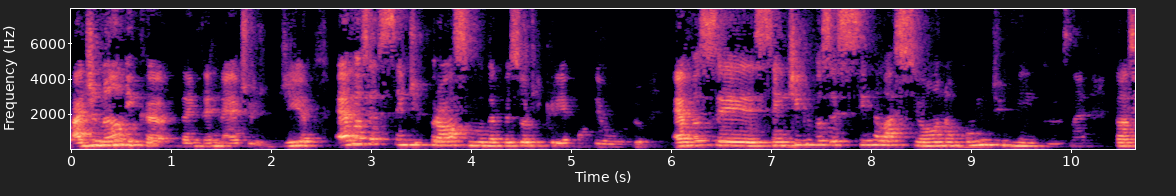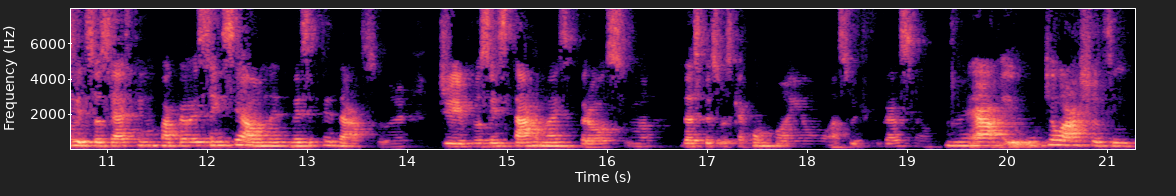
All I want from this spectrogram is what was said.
a dinâmica da internet hoje em dia é você se sentir próximo da pessoa que cria conteúdo, é você sentir que você se relacionam com indivíduos, né? Então, as redes sociais têm um papel essencial né, nesse pedaço, né? De você estar mais próxima das pessoas que acompanham a sua divulgação. É, o que eu acho, assim,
